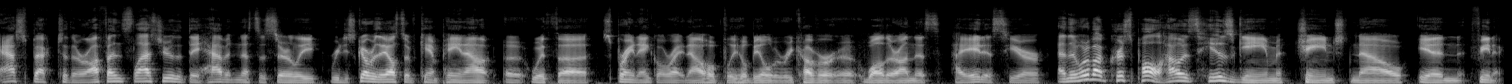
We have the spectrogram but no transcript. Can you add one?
aspect to their offense last year that they haven't necessarily rediscovered. They also have Cam Payne out uh, with a uh, sprained ankle right now. Hopefully, he'll be able to recover uh, while they're on this hiatus here. And then, what about Chris Paul? How has his game changed now in Phoenix,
